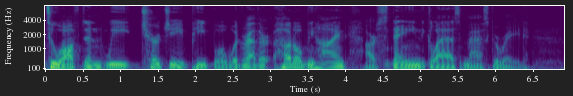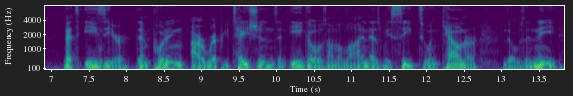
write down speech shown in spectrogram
Too often, we churchy people would rather huddle behind our stained glass masquerade. That's easier than putting our reputations and egos on the line as we seek to encounter those in need.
